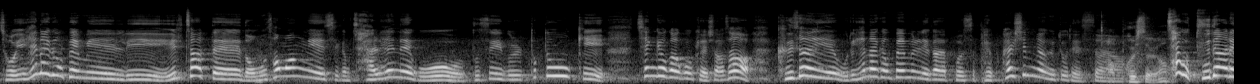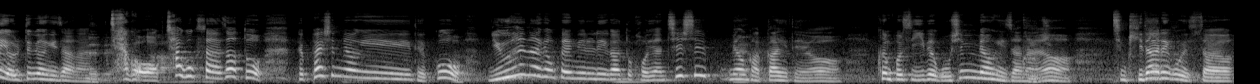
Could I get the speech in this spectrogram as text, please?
저희 해내경 패밀리 1차 때 너무 성황리에 지금 잘 해내고 부수입을 톡톡히 챙겨가고 계셔서 그 사이에 우리 해나경 패밀리가 벌써 180명이 또 됐어요. 아, 벌써요? 차고 두 달에 12명이잖아요. 네네. 차곡 차곡 쌓여서 또 180명이 됐고 뉴해나경 패밀리가 또 거의 한 70명 네. 가까이 돼요. 그럼 벌써 250명이잖아요. 그렇죠. 지금 기다리고 있어요.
